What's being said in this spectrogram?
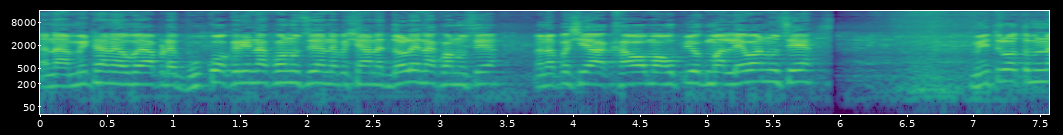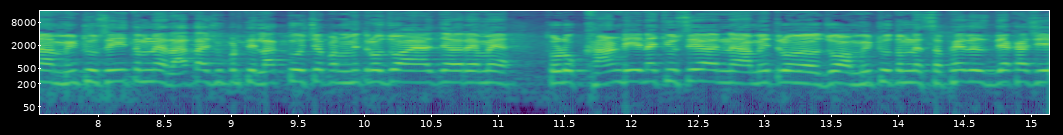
અને આ મીઠાને હવે આપણે ભૂકો કરી નાખવાનું છે અને પછી આને દળી નાખવાનું છે. અને પછી આ ખાવામાં ઉપયોગમાં લેવાનું છે. મિત્રો, તમને મીઠું એ તમને રાતાશ ઉપરથી લાગતું હશે, પણ મિત્રો, જો આ અત્યારે અમે થોડુંક ખાંડી નાખ્યું છે અને આ મિત્રો, જો આ મીઠું તમને સફેદ જ દેખાશે,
